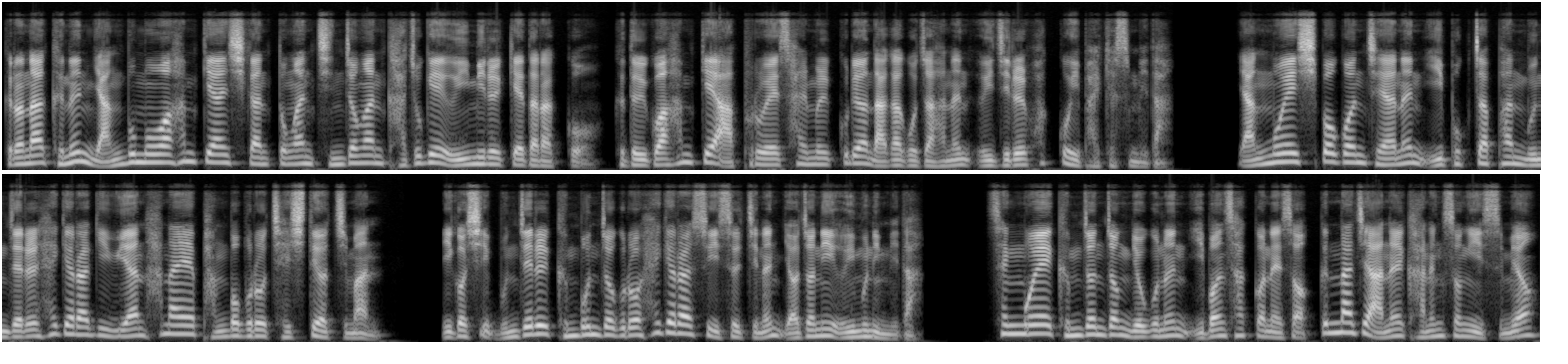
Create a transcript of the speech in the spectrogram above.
그러나 그는 양부모와 함께한 시간 동안 진정한 가족의 의미를 깨달았고 그들과 함께 앞으로의 삶을 꾸려 나가고자 하는 의지를 확고히 밝혔습니다. 양모의 10억 원 제안은 이 복잡한 문제를 해결하기 위한 하나의 방법으로 제시되었지만 이것이 문제를 근본적으로 해결할 수 있을지는 여전히 의문입니다. 생모의 금전적 요구는 이번 사건에서 끝나지 않을 가능성이 있으며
